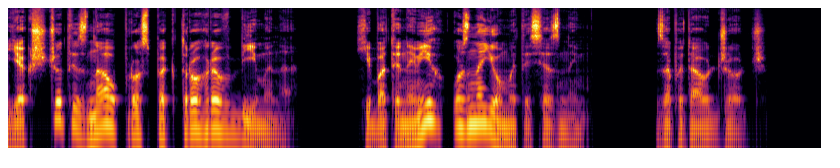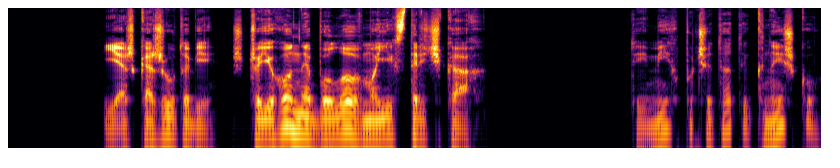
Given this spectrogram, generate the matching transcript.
Якщо ти знав про спектрограф Бімена, хіба ти не міг ознайомитися з ним? запитав Джордж. Я ж кажу тобі, що його не було в моїх стрічках. Ти міг почитати книжку?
